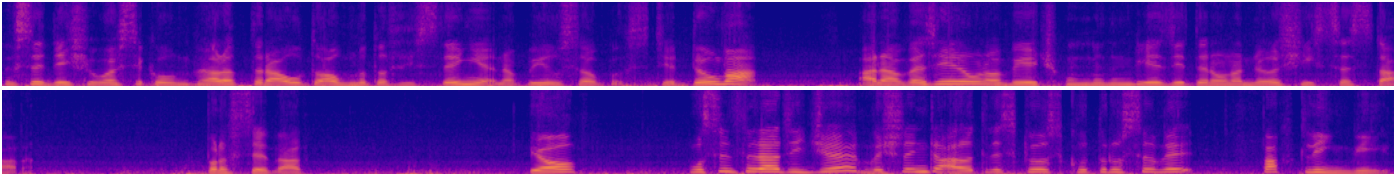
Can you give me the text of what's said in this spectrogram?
Tak se těším, až si koupím elektroauto a to stejně, napiju se prostě doma. A na veřejnou nabíječku jezdit jenom na delších cestách. Prostě tak. Jo, musím teda říct, že myšlenka elektrického skutru se mi fakt líbí.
